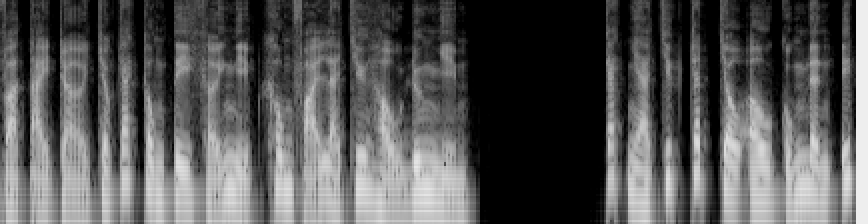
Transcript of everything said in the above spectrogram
và tài trợ cho các công ty khởi nghiệp không phải là chư hậu đương nhiệm. Các nhà chức trách châu Âu cũng nên ít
